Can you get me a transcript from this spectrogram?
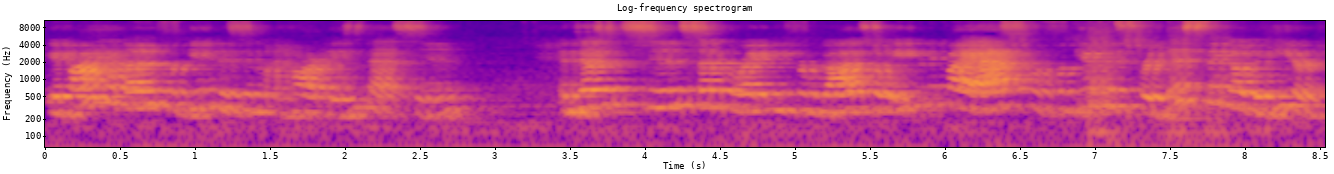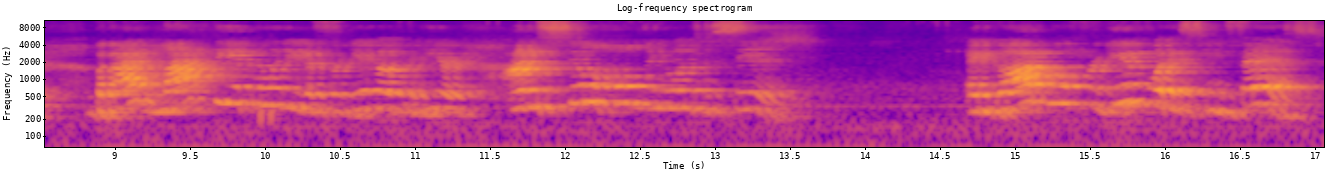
If I have unforgiveness in my heart, isn't that sin? And doesn't sin separate me from God? So even if I ask for forgiveness for this thing over here, but I lack the ability to forgive over here, I'm still holding on to sin. And God will forgive what is confessed.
